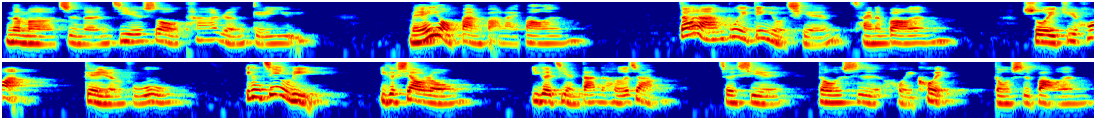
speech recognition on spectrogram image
那么只能接受他人给予，没有办法来报恩。当然不一定有钱才能报恩。说一句话，给人服务，一个敬礼，一个笑容，一个简单的合掌，这些都是回馈，都是报恩。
